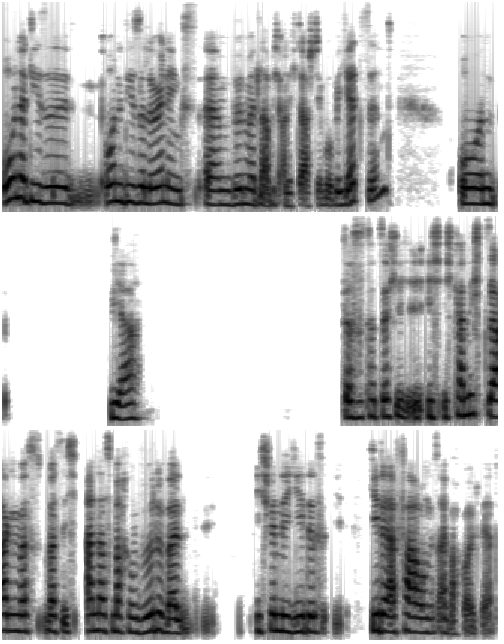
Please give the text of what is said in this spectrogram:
ohne diese, ohne diese Learnings ähm, würden wir, glaube ich, auch nicht dastehen, wo wir jetzt sind. Und ja, das ist tatsächlich, ich, ich kann nicht sagen, was, was ich anders machen würde, weil ich finde, jedes, jede Erfahrung ist einfach Gold wert.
